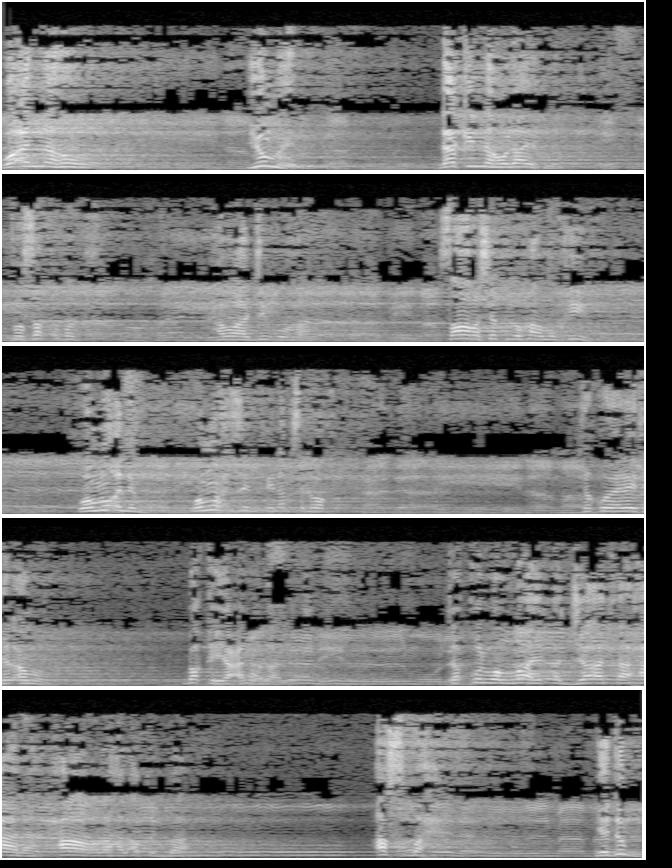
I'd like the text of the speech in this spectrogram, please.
وأنه يمهل لكنه لا يهمل. فسقطت حواجبها. صار شكلها مخيف ومؤلم ومحزن في نفس الوقت. تقول يا ليت الأمر بقي على ذلك. تقول والله قد جاءتها حالة حار لها الأطباء. أصبح يدب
